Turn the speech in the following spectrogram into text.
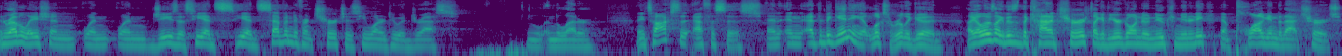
In Revelation, when, when Jesus, he had, he had seven different churches he wanted to address in, in the letter. And he talks to Ephesus, and, and at the beginning, it looks really good. Like, it looks like this is the kind of church, like if you're going to a new community, then plug into that church.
